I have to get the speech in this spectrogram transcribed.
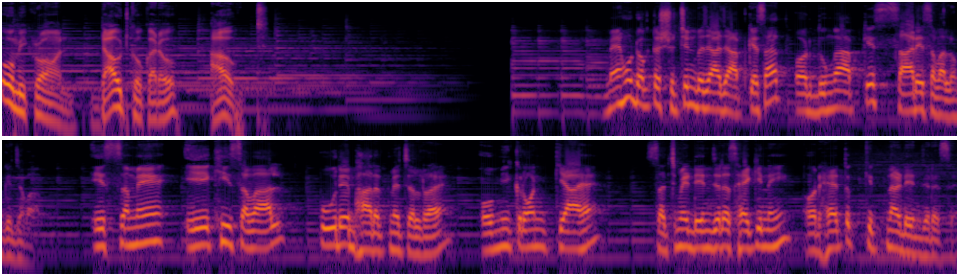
ओमिक्रॉन डाउट को करो आउट मैं हूँ डॉक्टर सुचिन बजाज आपके साथ और दूँगा आपके सारे सवालों के जवाब। इस समय एक ही सवाल पूरे भारत में चल रहा है। ओमिक्रॉन क्या है? सच में डेंजरस है कि नहीं? और है तो कितना डेंजरस है?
